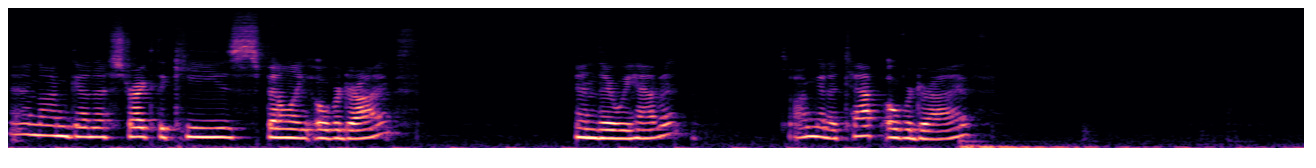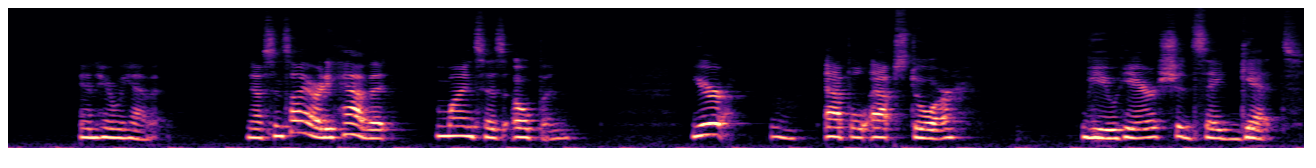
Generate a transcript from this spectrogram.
And I'm going to strike the keys spelling overdrive. And there we have it. So I'm going to tap overdrive. And here we have it. Now, since I already have it, mine says open. Your Apple App Store view here should say get.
